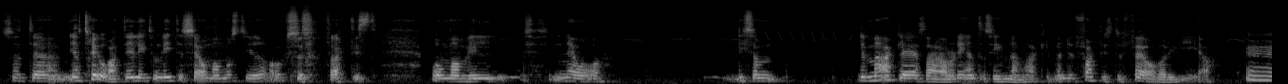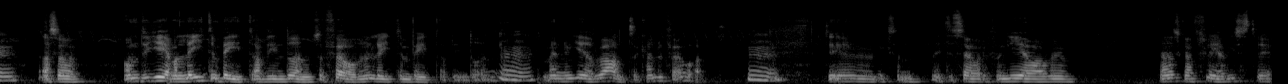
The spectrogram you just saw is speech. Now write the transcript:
Så att, eh, jag tror att det är liksom lite så man måste göra också faktiskt. Om man vill nå... Liksom, det märkliga är så här, och det är inte så himla märkligt, men du faktiskt du får vad du ger. Mm. Alltså, om du ger en liten bit av din dröm så får du en liten bit av din dröm. Mm. Men ger du allt så kan du få allt. Mm. Det är liksom lite så det fungerar. Jag önskar att fler visste det.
